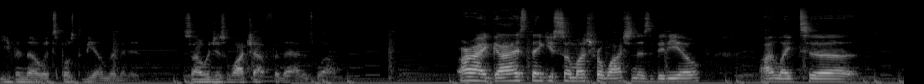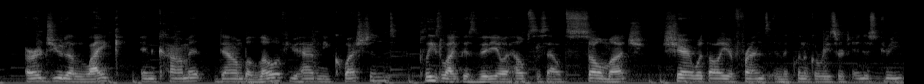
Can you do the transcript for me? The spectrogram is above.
even though it's supposed to be unlimited. So I would just watch out for that as well. All right, guys, thank you so much for watching this video. I'd like to urge you to like and comment down below if you have any questions. Please like this video, it helps us out so much. Share it with all your friends in the clinical research industry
